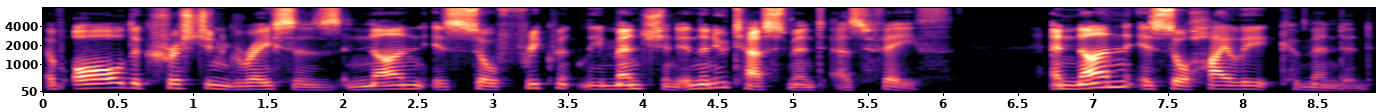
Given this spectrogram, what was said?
Of all the Christian graces, none is so frequently mentioned in the New Testament as faith and none is so highly commended.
